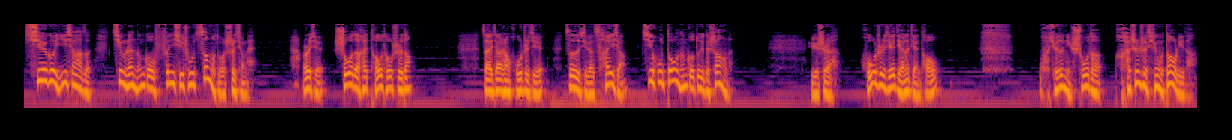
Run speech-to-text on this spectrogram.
谢哥一下子竟然能够分析出这么多事情来，而且说的还头头是道。再加上胡志杰自己的猜想几乎都能够对得上了，于是胡志杰点了点头。我觉得你说的还真是挺有道理的。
